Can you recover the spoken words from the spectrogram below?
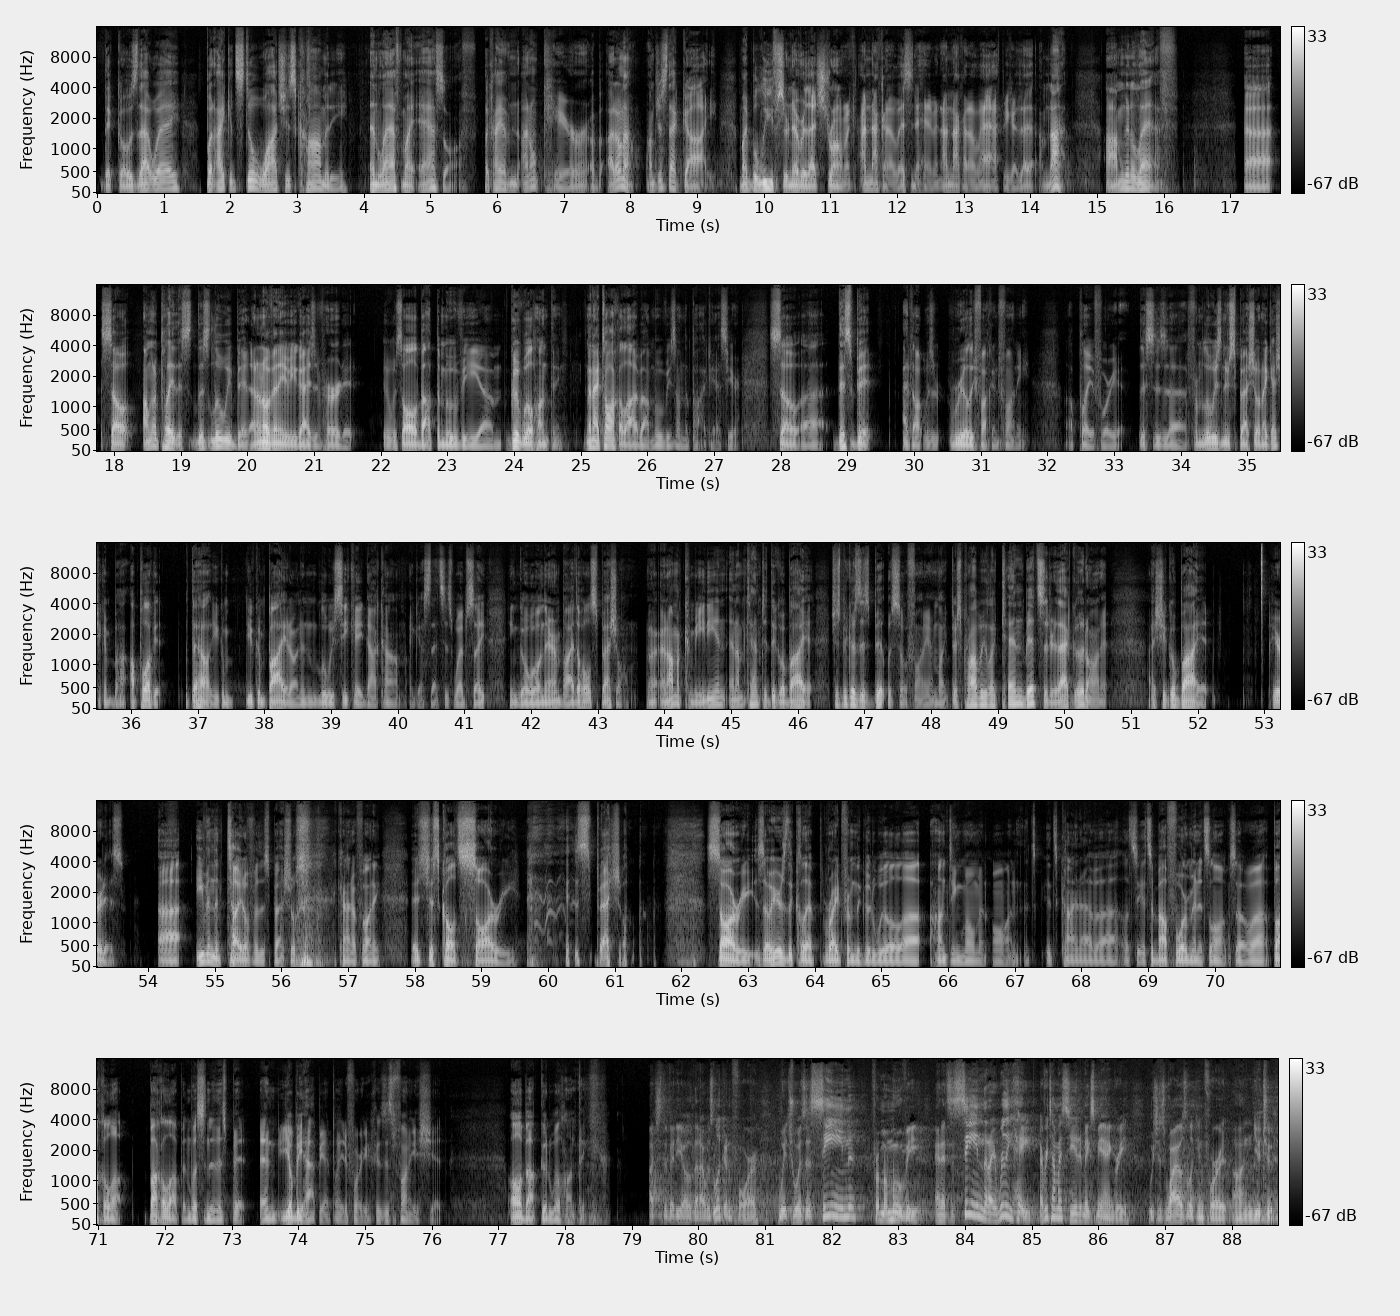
that goes that way, but I could still watch his comedy and laugh my ass off. Like I have, I don't care. I don't know. I'm just that guy. My beliefs are never that strong. Like I'm not gonna listen to him, and I'm not gonna laugh because I, I'm not. I'm gonna laugh. Uh, so I'm gonna play this this Louis bit. I don't know if any of you guys have heard it. It was all about the movie um, Good Will Hunting. And I talk a lot about movies on the podcast here. So uh, this bit I thought was really fucking funny. I'll play it for you. This is uh, from Louis' new special, and I guess you can buy. I'll plug it. What the hell? You can you can buy it on louisck.com. I guess that's his website. You can go on there and buy the whole special. Uh, And I'm a comedian and I'm tempted to go buy it just because this bit was so funny. I'm like, there's probably like 10 bits that are that good on it. I should go buy it. Here it is. Uh, even the title for the special's kind of funny. It's just called Sorry. special. Sorry. So here's the clip right from the Good Will uh, hunting moment on. It's it's kind of uh, let's see, it's about four minutes long. So uh, buckle up, buckle up, and listen to this bit, and you'll be happy I played it for you because it's funny as shit. All about Good Will Hunting. watched the video that I was looking for, which was a scene from a movie. And it's a scene that I really hate. Every time I see it, it makes me angry, which is why I was looking for it on YouTube.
